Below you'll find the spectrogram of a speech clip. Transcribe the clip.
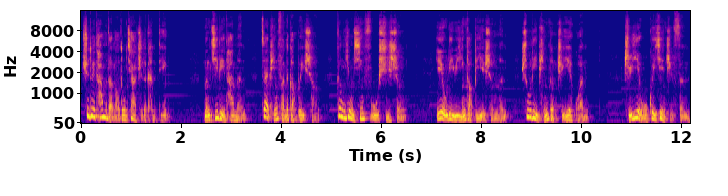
是对他们的劳动价值的肯定，能激励他们在平凡的岗位上更用心服务师生，也有利于引导毕业生们树立平等职业观。职业无贵贱之分，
